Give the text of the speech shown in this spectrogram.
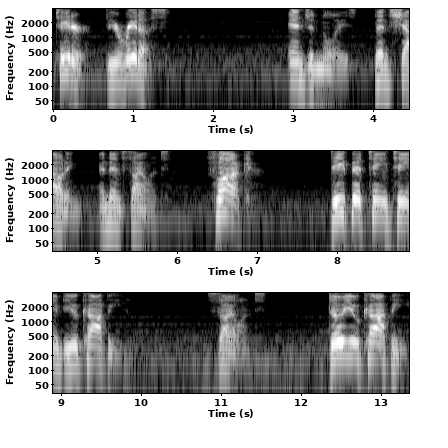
Teeter, do you read us? Engine noise, then shouting, and then silence. Fuck! D-15 team, do you copy? Silence. Do you copy?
